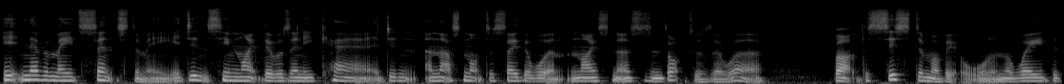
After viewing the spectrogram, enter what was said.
it never made sense to me. It didn't seem like there was any care. It didn't and that's not to say there weren't nice nurses and doctors. There were. But the system of it all and the way that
